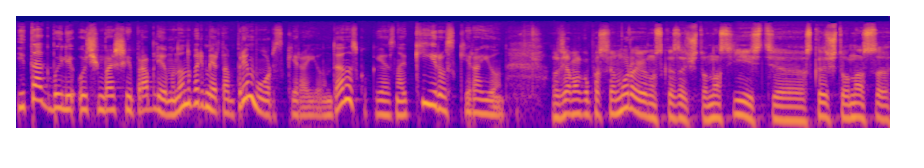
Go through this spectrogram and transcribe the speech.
и так были очень большие проблемы, ну, например, там Приморский район, да, насколько я знаю, Кировский район. Ну, я могу по своему району сказать, что у нас есть, э, сказать, что у нас э,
